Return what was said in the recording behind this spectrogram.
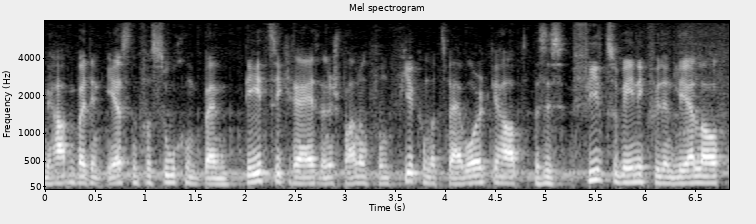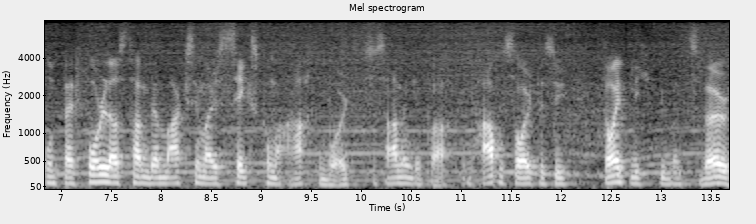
Wir haben bei den ersten Versuchen beim DC-Kreis eine Spannung von 4,2 Volt gehabt. Das ist viel zu wenig für den Leerlauf und bei Volllast haben wir maximal 6,8 Volt zusammengebracht und haben sollte sie deutlich über 12.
